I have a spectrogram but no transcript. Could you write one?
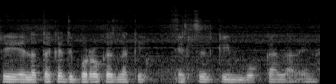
sí, el ataque tipo roca es la que es el que invoca la arena.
